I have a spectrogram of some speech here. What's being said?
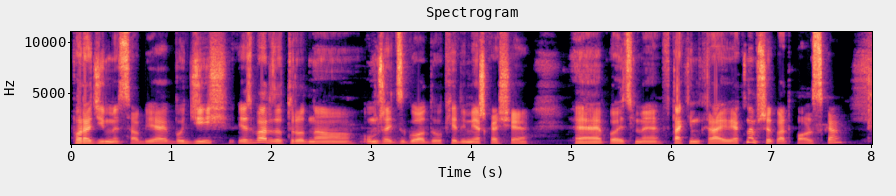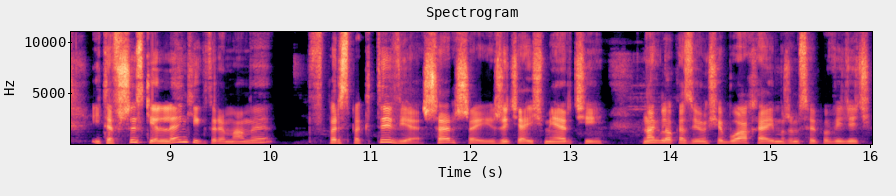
poradzimy sobie, bo dziś jest bardzo trudno umrzeć z głodu, kiedy mieszka się e, powiedzmy w takim kraju jak na przykład Polska. I te wszystkie lęki, które mamy w perspektywie szerszej życia i śmierci, nagle okazują się błahe i możemy sobie powiedzieć,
